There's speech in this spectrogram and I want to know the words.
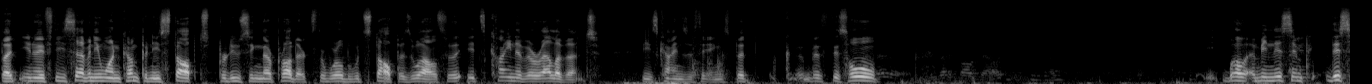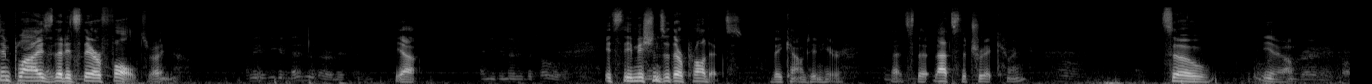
But, you know, if these 71 companies stopped producing their products, the world would stop as well. So it's kind of irrelevant, these kinds of things. But, but this whole... Well, I mean, this, impl this implies that it's their fault, right? I mean, if you can measure their emissions, Yeah. and you can measure the total emissions, It's the emissions of their products they count in here. That's the, that's the trick, right? So, you know, I'm driving a car,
